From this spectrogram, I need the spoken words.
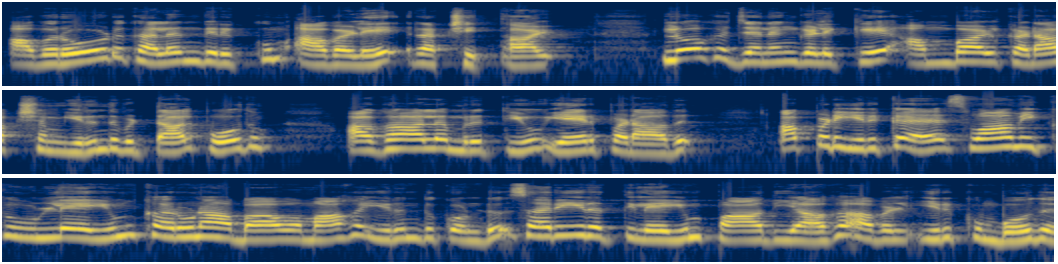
அவரோடு கலந்திருக்கும் அவளே ரட்சித்தாள். லோக ஜனங்களுக்கே அம்பாள் கடாட்சம் இருந்துவிட்டால் போதும். அகால மிருத்யு ஏற்படாது. அப்படி இருக்க சுவாமிக்கு உள்ளேயும் கருணாபாவமாக இருந்து கொண்டு சரீரத்திலேயும் பாதியாக அவள் இருக்கும்போது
